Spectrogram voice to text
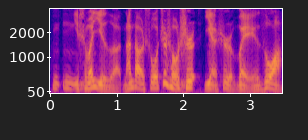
你你什么意思？难道说这首诗也是伪作？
